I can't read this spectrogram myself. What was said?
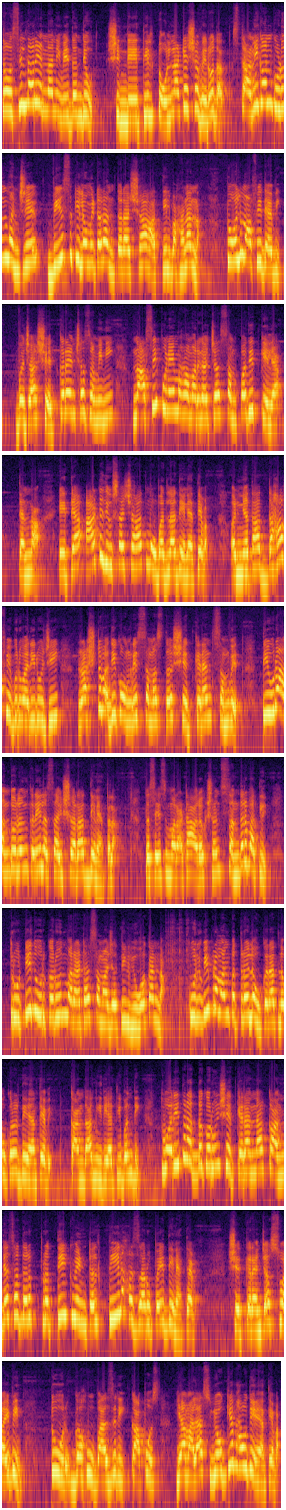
तहसीलदार यांना निवेदन देऊन शिंदे येथील टोलनाक्याच्या विरोधात स्थानिकांकडून म्हणजे वीस किलोमीटर अंतराच्या आतील वाहनांना टोल माफी द्यावी व ज्या शेतकऱ्यांच्या जमिनी नाशिक पुणे महामार्गाच्या संपादित केल्या त्यांना येत्या आठ दिवसाच्या आत मोबदला देण्यात यावा. अन्यथा दहा फेब्रुवारी रोजी राष्ट्रवादी काँग्रेस समस्त शेतकऱ्यांसमवेत तीव्र आंदोलन करेल असा इशारा देण्यात आला. तसेच मराठा आरक्षण संदर्भातील त्रुटी दूर करून मराठा समाजातील युवकांना कुणबी प्रमाणपत्र लवकरात लवकर देण्यात यावे. कांदा निर्याती बंदी त्वरित रद्द करून शेतकऱ्यांना कांद्याचा दर प्रति क्विंटल तीन हजार रुपये देण्यात यावा. शेतकऱ्यांच्या सोयाबीन तूर गहू बाजरी कापूस या मालास योग्य भाव देण्यात यावा.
